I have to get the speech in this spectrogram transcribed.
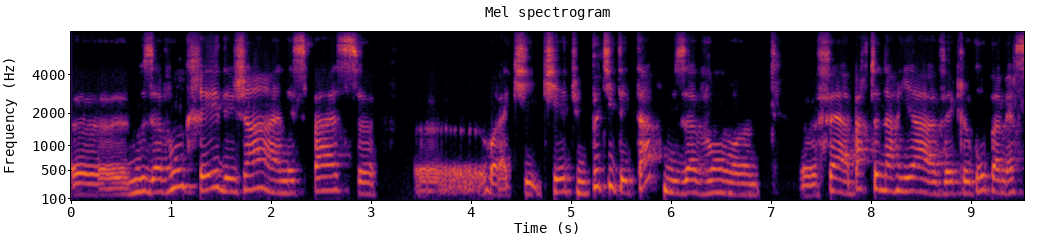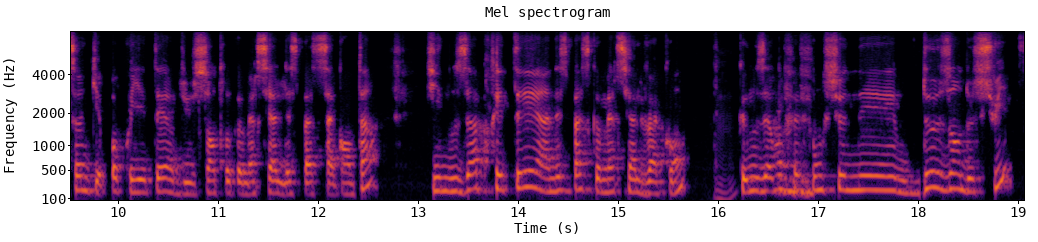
nous avons créé déjà un espace voilà, qui, qui, est une petite étape. Nous avons fait un partenariat avec le groupe Amerson, qui est propriétaire du centre commercial L'Espace Saint-Quentin, qui nous a prêté un espace commercial vacant Mhm. que nous avons fait fonctionner deux ans de suite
